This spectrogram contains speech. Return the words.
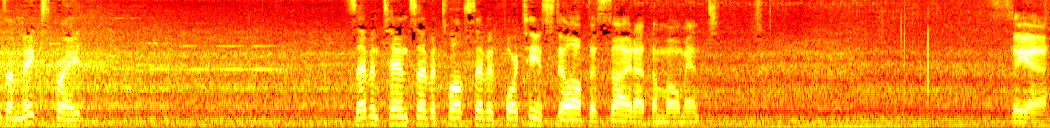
One's a mixed freight. 710, 712, 714 still off the side at the moment. So yeah.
